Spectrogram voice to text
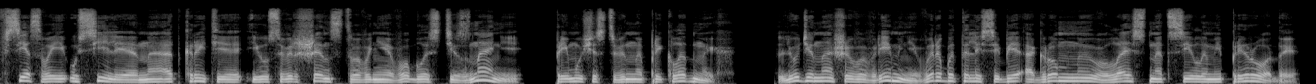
все свои усилия на открытие и усовершенствование в области знаний, преимущественно прикладных, Люди нашего времени выработали себе огромную власть над силами природы.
